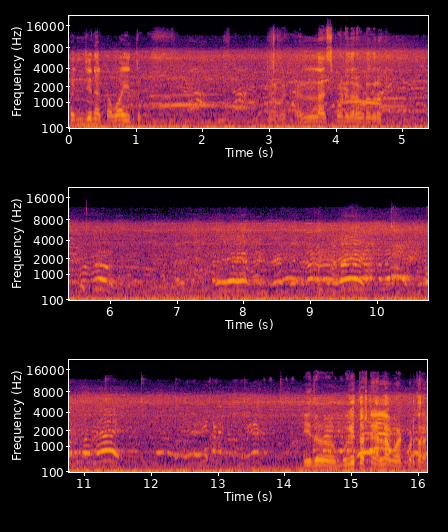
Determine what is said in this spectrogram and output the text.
ಪಂಜಿನ ಕವಾಯಿತು. ಎಲ್ಲ ಹಸ್ಕೊಂಡಿದ್ದಾರೆ ಹುಡುಗರು. ಇದು ಮುಗಿದ ತಕ್ಷಣ ಎಲ್ಲ ಹೊರಟ್ಬಿಡ್ತಾರೆ.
